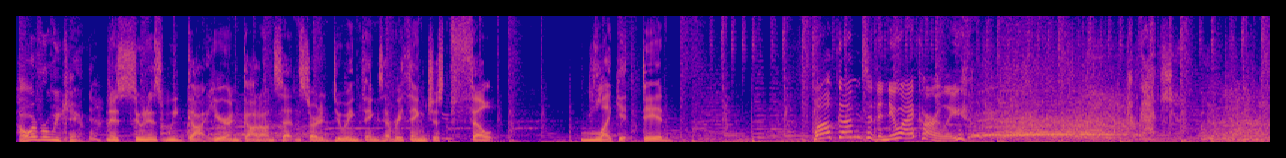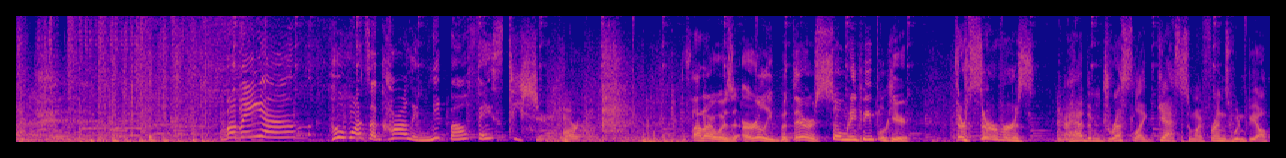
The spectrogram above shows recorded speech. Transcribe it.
however we can. And as soon as we got here and got on set and started doing things, everything just felt like it did. Welcome to the new iCarly. I got you. Ba-bam! Who wants a Carly meatball face t-shirt? Mark, I Thought I was early, but there are so many people here. they're servers. I had them dressed like guests so my friends wouldn't be all,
